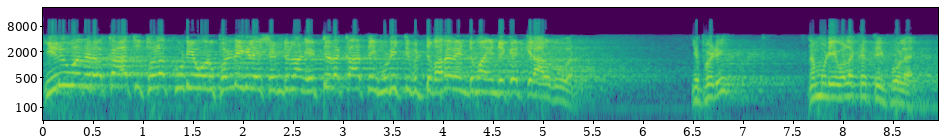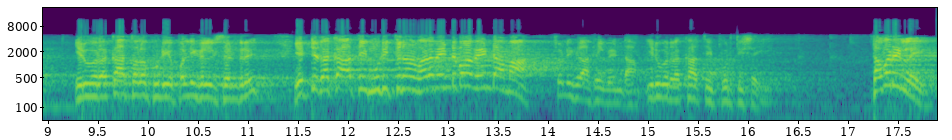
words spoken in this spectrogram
இருபது ரக்காத்து தொழக்கூடிய ஒரு பள்ளிகளை சென்று நான் எட்டு ரக்காத்தை முடித்து விட்டு வர வேண்டுமா என்று கேட்கிறார் ஒருவர். எப்படி? நம்முடைய வழக்கத்தை போல. இருபது ரக்கா தொழக்கூடிய பள்ளிகளில் சென்று எட்டு ரக்காத்தை முடித்து நான் வர வேண்டுமா வேண்டாமா? சொல்லுகிறார்கள் வேண்டாம். இருபது ரக்காத்தை பூர்த்தி செய். தவறில்லை.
